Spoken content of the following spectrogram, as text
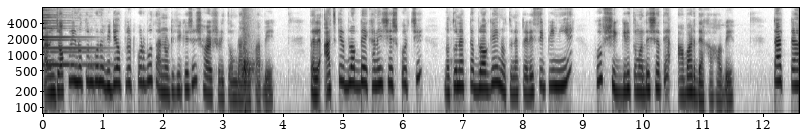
কারণ যখনই নতুন কোনো ভিডিও আপলোড করব, তার নোটিফিকেশন সরাসরি তোমরা আগে পাবে। তাহলে আজকের ব্লগটা এখানেই শেষ করছি। নতুন একটা ব্লগে নতুন একটা রেসিপি নিয়ে খুব শিগগিরই তোমাদের সাথে আবার দেখা হবে। টাটা!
